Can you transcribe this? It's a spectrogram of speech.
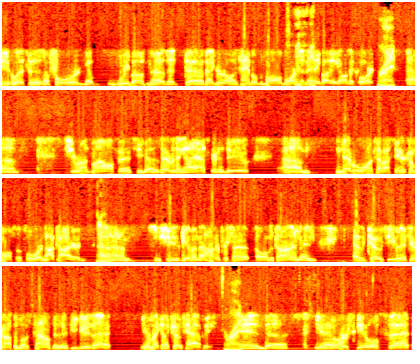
She's listed as a forward, but we both know that uh, that girl has handled the ball more than anybody on the court. Right. Um, she runs my offense. She does everything I ask her to do. Um, never once have I seen her come off the floor not tired. Um, she's given a hundred percent all the time. And as a coach, even if you're not the most talented, if you do that, you're making a coach happy. Right. And uh, you know her skill set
